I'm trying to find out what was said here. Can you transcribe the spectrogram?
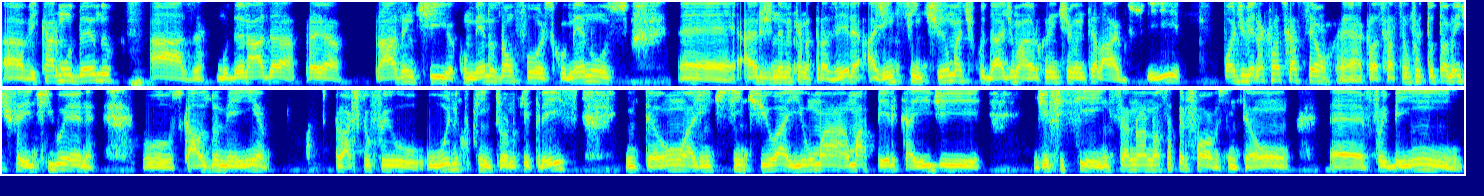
a Vicar mudando a asa, mudando a asa para para asa antiga, com menos downforce, com menos é, aerodinâmica na traseira, a gente sentiu uma dificuldade maior quando a gente chegou em Interlagos. E pode ver na classificação. É, a classificação foi totalmente diferente que Goiânia. Os carros do Meinha eu acho que eu fui o, único que entrou no Q3, então a gente sentiu aí uma, uma perca aí de, de eficiência na nossa performance. Então, é, foi bem.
